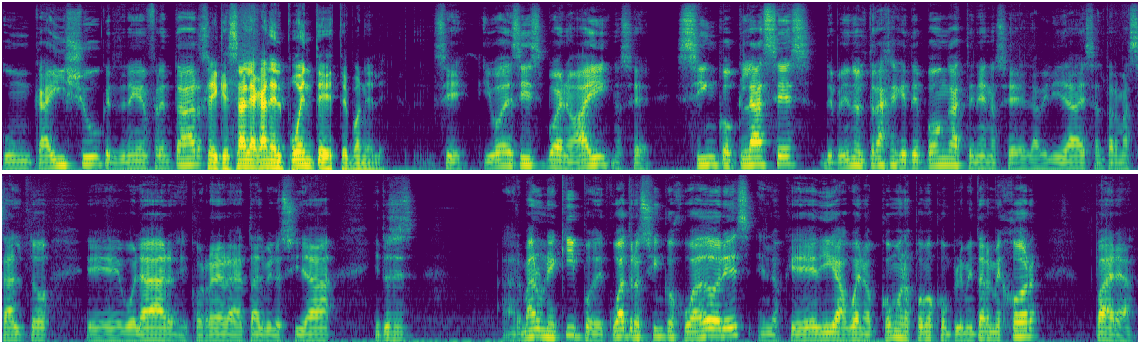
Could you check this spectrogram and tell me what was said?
un Kaiju que te tenés que enfrentar. Sí, que sale acá en el puente este, ponele. Sí, y vos decís, bueno, hay, no sé, cinco clases, dependiendo del traje que te pongas, tenés, no sé, la habilidad de saltar más alto, eh, volar, eh, correr a tal velocidad. Entonces, armar un equipo de cuatro o cinco jugadores en los que digas, bueno, ¿cómo nos podemos complementar mejor para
